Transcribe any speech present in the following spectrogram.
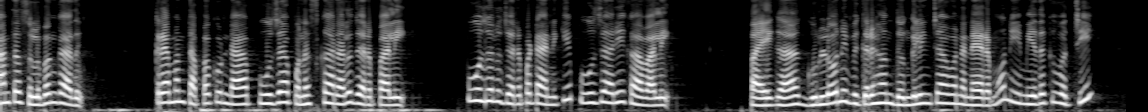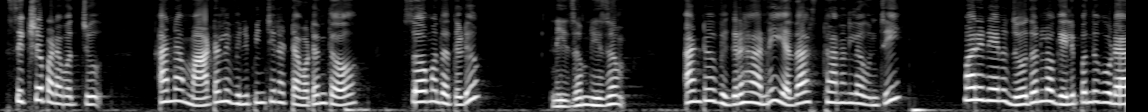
అంత సులభం కాదు. క్రమం తప్పకుండా పూజా పునస్కారాలు జరపాలి. పూజలు జరపటానికి పూజారి కావాలి. పైగా గుళ్ళోని విగ్రహం దొంగిలించావన్న నేరము నీ మీదకు వచ్చి శిక్ష పడవచ్చు అన్న మాటలు వినిపించినట్టవటంతో సోమదత్తుడు నిజం నిజం అంటూ విగ్రహాన్ని యథాస్థానంలో ఉంచి మరి నేను జోదంలో గెలిపొందు కూడా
